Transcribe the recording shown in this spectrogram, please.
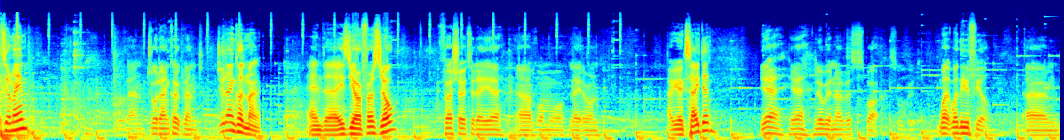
What's your name? Jourdan, Jourdan Copeland. Jourdan Coleman. And uh, is your first show? First show today, yeah. I have one more later on. Are you excited? Yeah, yeah, a little bit nervous, but it's all good. What, what do you feel? Um,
